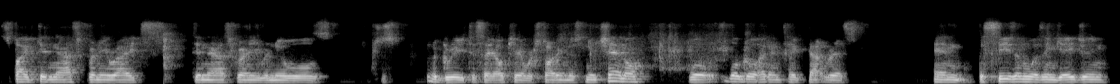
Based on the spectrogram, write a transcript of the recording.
Spike didn't ask for any rights, didn't ask for any renewals, just agreed to say, okay, we're starting this new channel. We'll we'll go ahead and take that risk. and the season was engaging.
